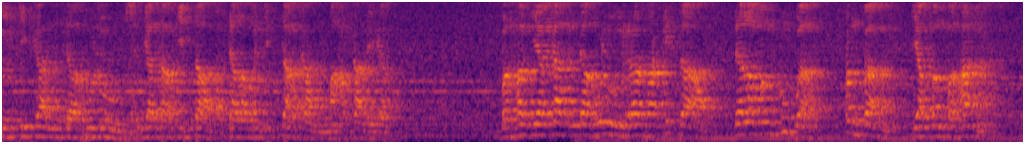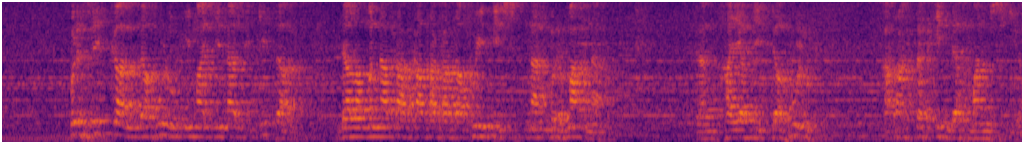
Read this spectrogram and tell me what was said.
Sucikan dahulu senjata kita dalam menciptakan mahakarya. Bahagiakan dahulu rasa kita dalam mengubah tembang yang membahana. Bersihkan dahulu imajinasi kita dalam menata kata-kata puitis dan bermakna dan hayati dahulu karakter indah manusia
